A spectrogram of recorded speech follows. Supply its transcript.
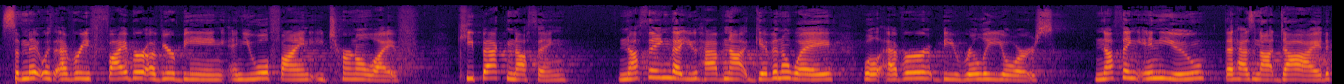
submit with every fiber of your being, and you will find eternal life. Keep back nothing. Nothing that you have not given away will ever be really yours. Nothing in you that has not died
